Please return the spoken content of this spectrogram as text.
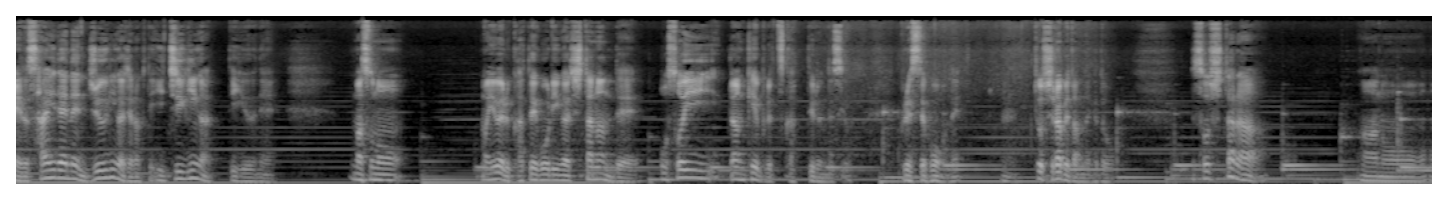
えー、最大ね、10ギガじゃなくて1ギガっていうね、まあその、まあ、いわゆるカテゴリーが下なんで、遅い LAN ケーブル使ってるんですよ。プレステ4をね。うん。ちょっと調べたんだけど、そしたら、あの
